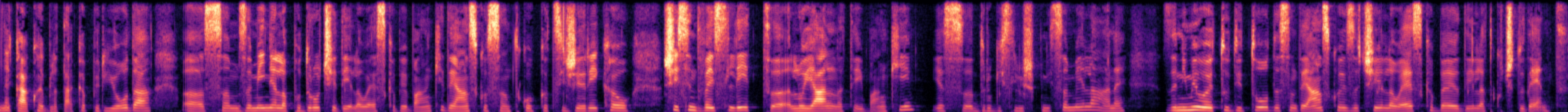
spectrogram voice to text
nekako je bila taka perioda, uh, sem zamenjala področje dela v SKB banki. Dejansko sem, tako kot si že rekel, 26 let uh, lojalna tej banki, jaz uh, drugih služb nisem imela. Zanimivo je tudi to, da sem dejansko začela v SKB delati kot študent.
